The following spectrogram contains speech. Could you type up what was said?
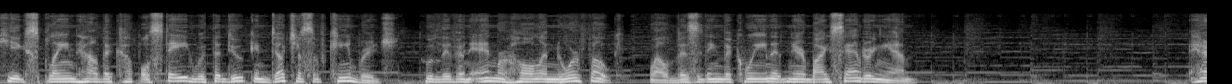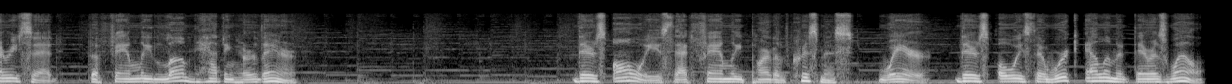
He explained how the couple stayed with the Duke and Duchess of Cambridge, who live in Anmer Hall in Norfolk, while visiting the Queen at nearby Sandringham. Harry said, the family loved having her there. There's always that family part of Christmas, where, there's always the work element there as well,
